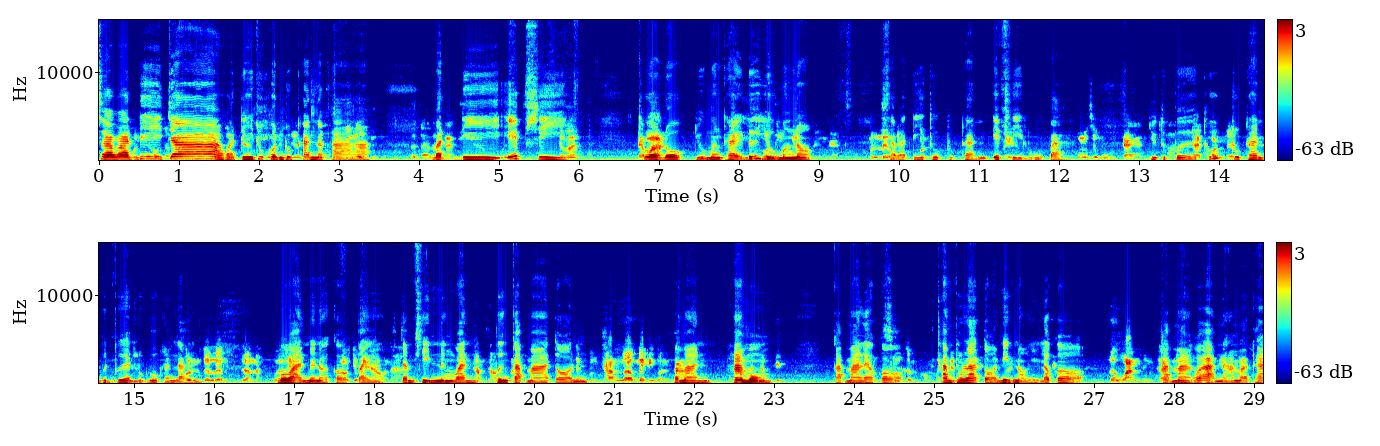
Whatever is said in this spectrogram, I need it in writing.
สวัสดีจ้าสวัสดีทุกคนทุกท่านนะคะสวัสดีเอฟซีทั่วโลกอยู่เมืองไทยหรืออยู่เมืองนอก สวัสดีทุกทุกท่านเอฟซีลุงป้าองค์สบู่แตกยูทูบเบอร์ทุกทุกท่านเพื่อนๆลูกๆหลาคนนก็เริ่มตระหนักๆเมื่อวานแม่น้อยก็ไปจำศีลหนึ่งวันเพิ่งกลับมาตอนแต่คุณทำแล้วไม่มีคนประมาณห้าโมงกลับมาแล้วก็ทำธุระต่อนิดหน่อยแล้วก็ แล้ววันหนึ่งกลับมาก็อาบน้ำอาบท่า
